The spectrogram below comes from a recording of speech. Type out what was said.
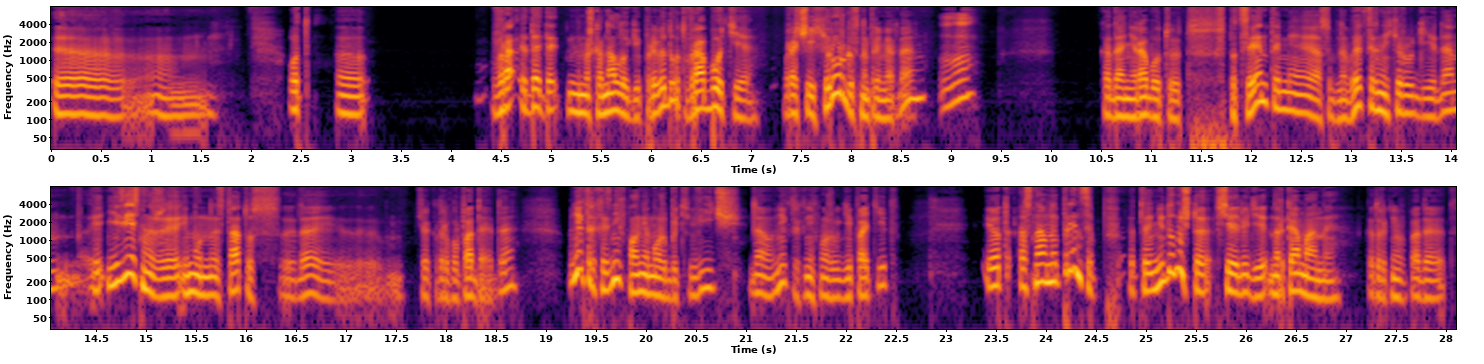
э, эм, вот э, в, да, да, немножко аналогию проведу. Вот в работе врачей-хирургов, например, да, угу. когда они работают с пациентами, особенно в экстренной хирургии, да, неизвестен же иммунный статус, да, э, человека, который попадает, да. У некоторых из них вполне может быть ВИЧ, да, у некоторых из них может быть гепатит. И вот основной принцип — это не думать, что все люди наркоманы, которые к ним попадают,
